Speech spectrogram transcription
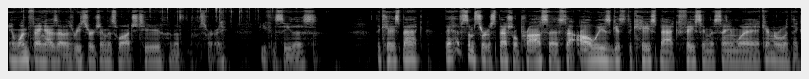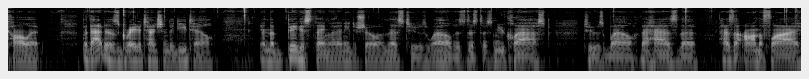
And one thing as I was researching this watch too, I am sorry if you can see this, the case back, they have some sort of special process that always gets the case back facing the same way. I can't remember what they call it, but that is great attention to detail. And the biggest thing that I need to show on this too as well is just this new clasp too as well that has the has the on the fly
